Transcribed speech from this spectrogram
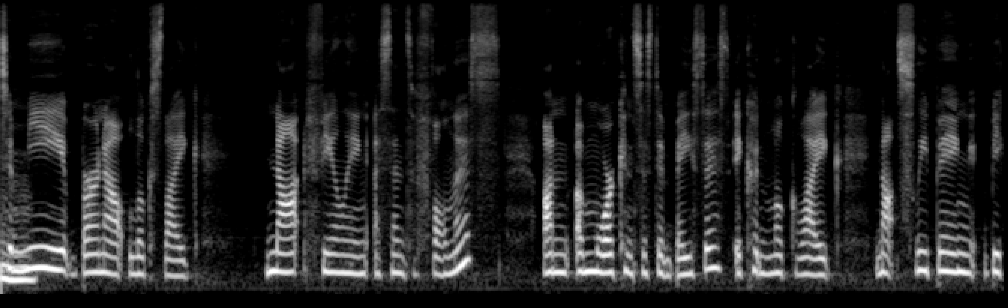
To mm-hmm. me, burnout looks like not feeling a sense of fullness on a more consistent basis. It can look like not sleeping, be,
